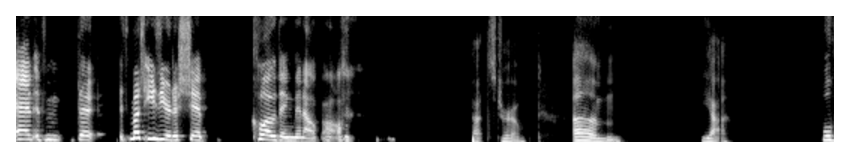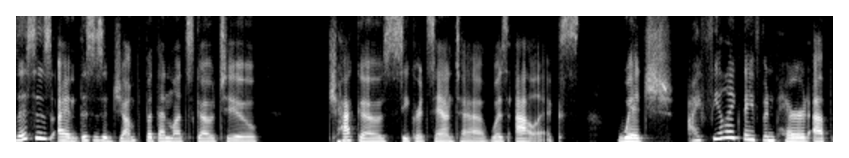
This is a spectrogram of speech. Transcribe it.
and it's the it's much easier to ship clothing than alcohol. That's true. Um yeah. Well, this is I this is a jump, but then let's go to Checo's Secret Santa was Alex, which I feel like they've been paired up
